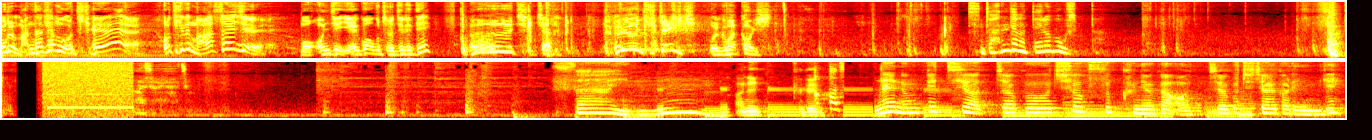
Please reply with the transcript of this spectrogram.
둘을 만나게 하면 어떡해? 어떻게든 막았어야지. 뭐 언제 예고하고 저지르디? 어 진짜. 어 진짜 이 월급 아까워. 이. 진짜 한 대만 때려보고 싶다. 마셔야죠. 사인. 아니 그게 내 눈빛이 어쩌고 추억 속 그녀가 어쩌고 주절거리는 게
